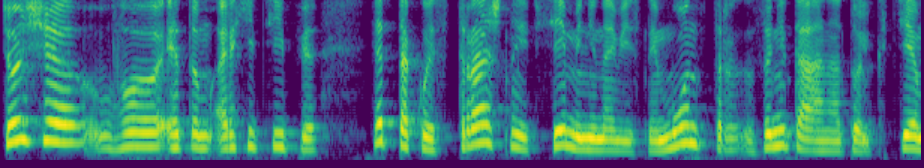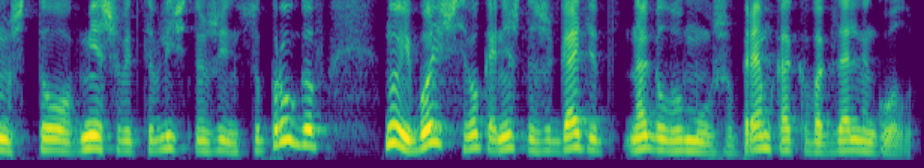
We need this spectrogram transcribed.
Теща в этом архетипе – это такой страшный, всеми ненавистный монстр. Занята она только тем, что вмешивается в личную жизнь супругов, ну и больше всего, конечно же, гадит на голову мужу, прям как вокзальный голубь.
